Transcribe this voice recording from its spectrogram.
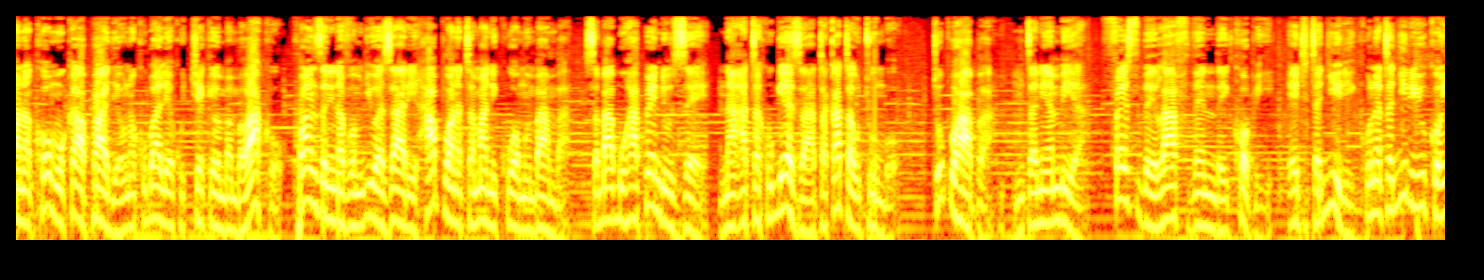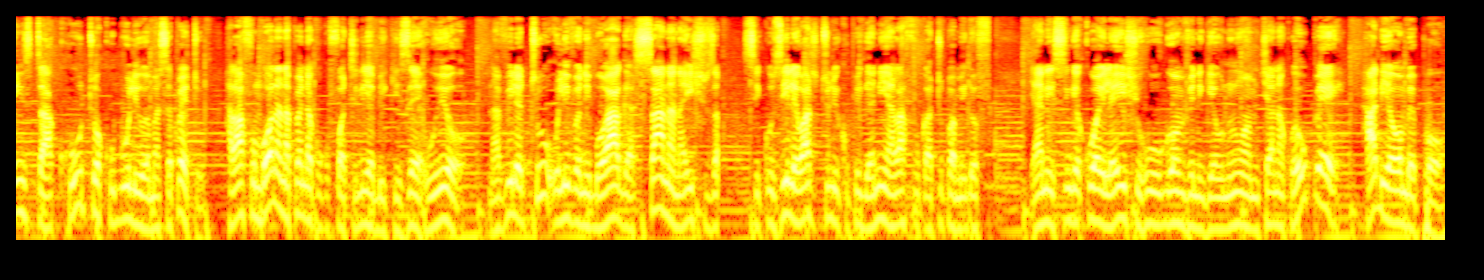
anakomo kaa paja, unakubali ya kucheke wembamba wako? Kwanza ninavyomjua Zari, hapo anatamani kuwa mwembamba, sababu hapendi uzee na atakugeza, atakata utumbo. Tupo hapa, mtaniambia first they laugh then they copy. Eti tajiri, kuna tajiri yuko Insta kuutwa kubuli Wema Sepetu, halafu mbona anapenda kukufuatilia bikizee huyo? Na vile tu ulivyoniboaga sana na ishu za siku zile watu tulikupigania, alafu ukatupa midofu. Yaani isingekuwa ile ishu, huu ugomvi ningeununua mchana kweupe hadi yaombe po.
